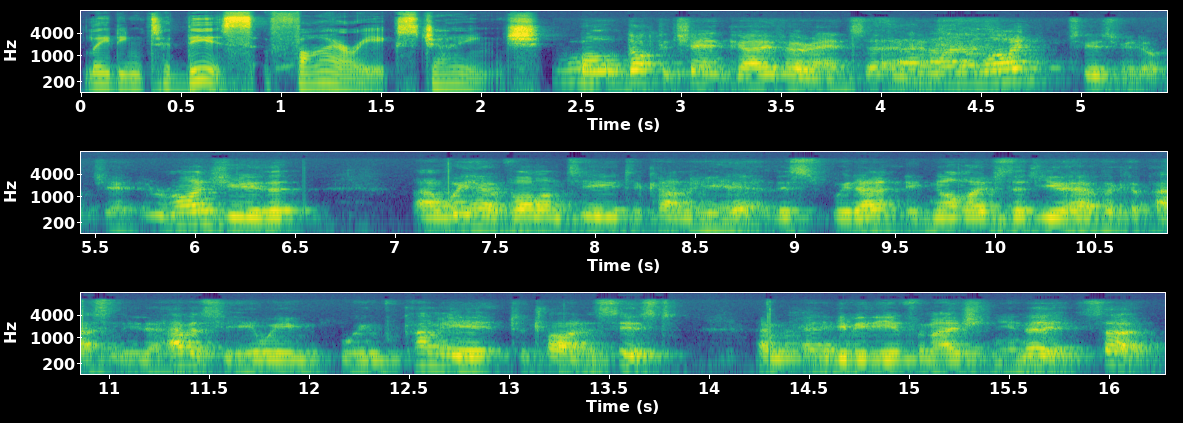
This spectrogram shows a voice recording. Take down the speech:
leading to this fiery exchange. Well, Dr. Chant gave her answer, and can I remind, excuse me, Dr. Chant, remind you that we have volunteered to come here. This we don't acknowledge that you have the capacity to have us here. We we've come here to try and assist, and we're going to give you the information you need. So.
